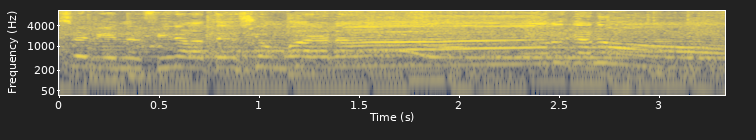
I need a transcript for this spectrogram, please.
Se viene el final, atención, va a ganar, ganó.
